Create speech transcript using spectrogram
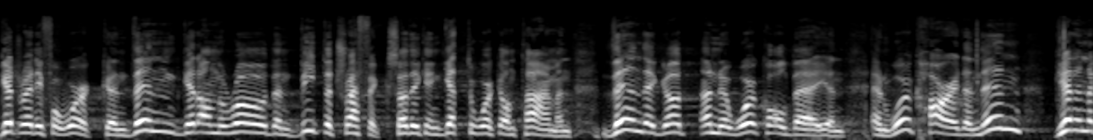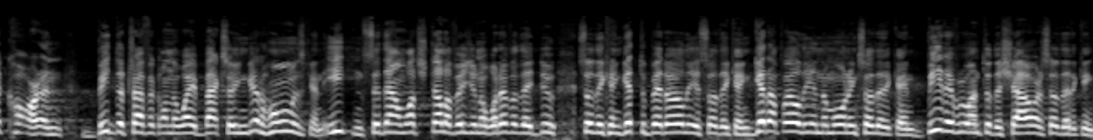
get ready for work and then get on the road and beat the traffic so they can get to work on time. And then they go under work all day and, and work hard and then get in the car and beat the traffic on the way back so you can get home and can eat and sit down, watch television or whatever they do, so they can get to bed earlier, so they can get up early in the morning, so that they can beat everyone to the shower, so that they can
